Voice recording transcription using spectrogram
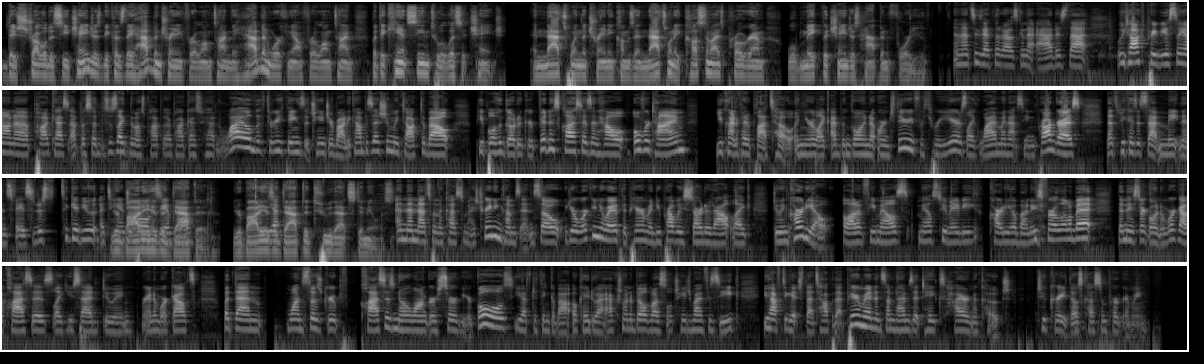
they struggle to see changes because they have been training for a long time. They have been working out for a long time, but they can't seem to elicit change. And that's when the training comes in. That's when a customized program will make the changes happen for you. And that's exactly what I was going to add is that we talked previously on a podcast episode. This is like the most popular podcast we've had in a while. The three things that change your body composition. We talked about people who go to group fitness classes and how over time you kind of hit a plateau and you're like, I've been going to Orange Theory for three years. Like, why am I not seeing progress? That's because it's that maintenance phase. So just to give you a tangible Your body has example, adapted. Your body is yep. adapted to that stimulus. And then that's when the customized training comes in. So you're working your way up the pyramid. You probably started out like doing cardio. A lot of females, males too, maybe cardio bunnies for a little bit. Then they start going to workout classes, like you said, doing random workouts. But then once those group classes no longer serve your goals, you have to think about okay, do I actually want to build muscle, change my physique? You have to get to that top of that pyramid. And sometimes it takes hiring a coach to create those custom programming.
